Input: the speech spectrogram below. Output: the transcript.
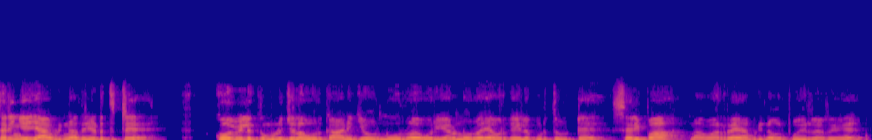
சரிங்க ஐயா அப்படின்னு அதை எடுத்துட்டு கோவிலுக்கு முடிஞ்சளவு ஒரு காணிக்கை ஒரு நூறுரூவா ஒரு இரநூறுவாய் அவர் கையில் கொடுத்து விட்டு சரிப்பா நான் வர்றேன் அப்படின்னு அவர் போயிடுறாரு.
